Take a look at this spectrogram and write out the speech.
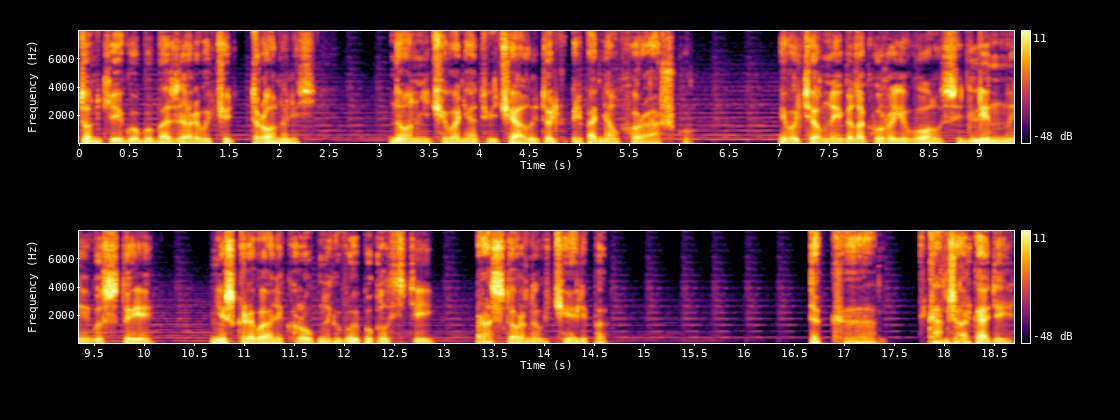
Тонкие губы Базарова чуть тронулись, но он ничего не отвечал и только приподнял фуражку. Его темные белокурые волосы, длинные и густые, не скрывали крупных выпуклостей просторного черепа. «Так э, как же, Аркадий?»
